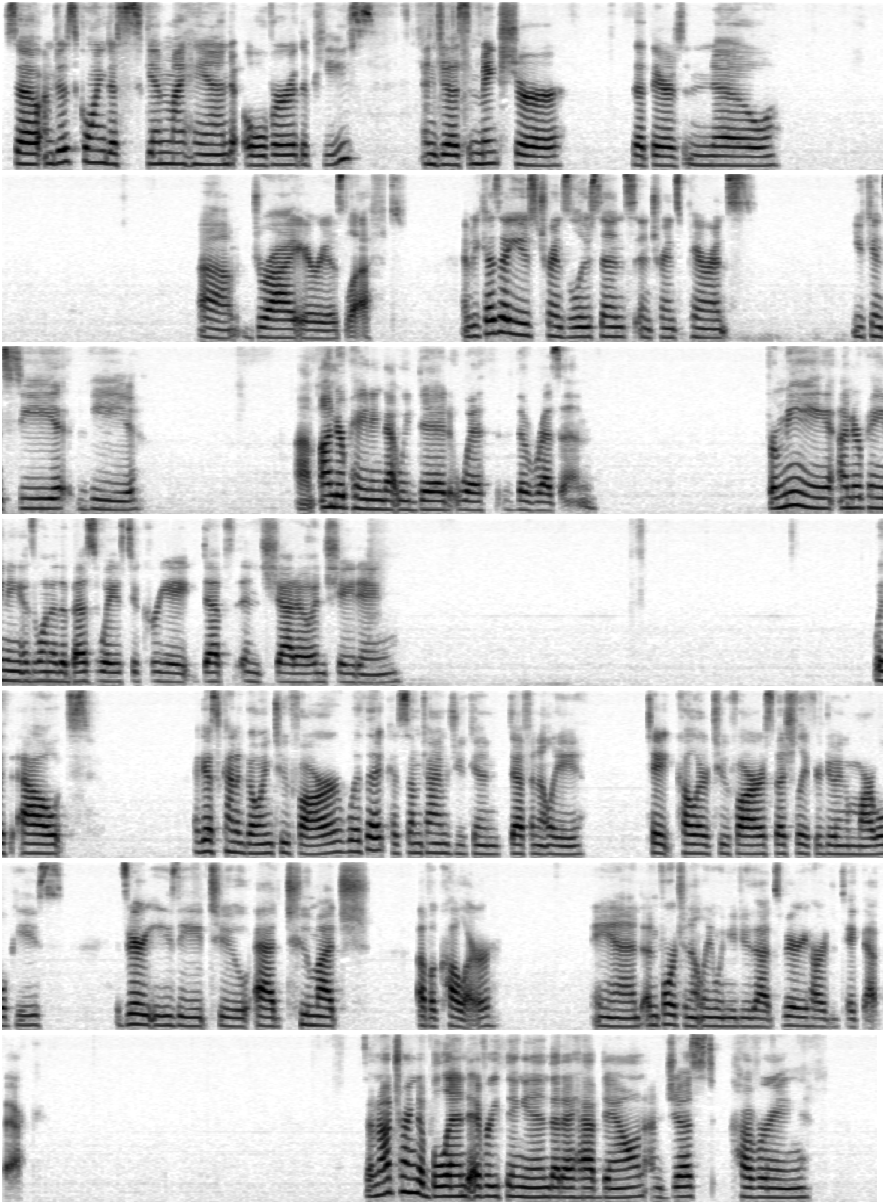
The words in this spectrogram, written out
So I'm just going to skim my hand over the piece and just make sure that there's no um, dry areas left. And because I use translucence and transparents, you can see the um, underpainting that we did with the resin. For me, underpainting is one of the best ways to create depth and shadow and shading without, I guess, kind of going too far with it because sometimes you can definitely take color too far, especially if you're doing a marble piece. It's very easy to add too much of a color. And unfortunately, when you do that, it's very hard to take that back. So I'm not trying to blend everything in that I have down. I'm just covering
